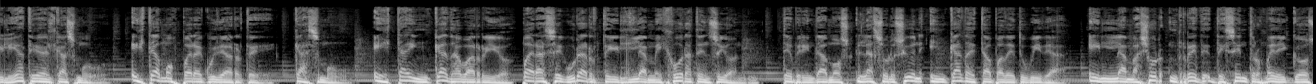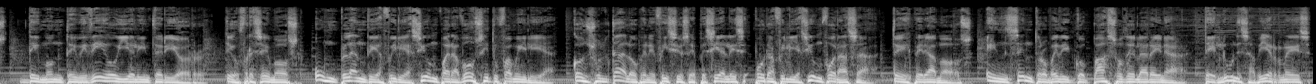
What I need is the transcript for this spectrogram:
Afiliate al CASMU. Estamos para cuidarte. CASMU está en cada barrio para asegurarte la mejor atención. Te brindamos la solución en cada etapa de tu vida. En la mayor red de centros médicos de Montevideo y el interior. Te ofrecemos un plan de afiliación para vos y tu familia. Consulta los beneficios especiales por afiliación FONASA. Te esperamos en Centro Médico Paso de la Arena. De lunes a viernes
